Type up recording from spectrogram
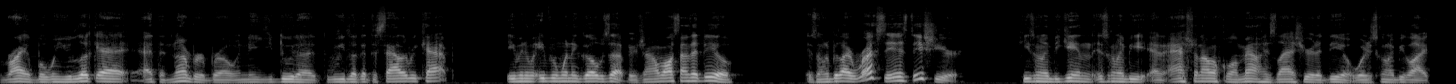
Right, but when you look at at the number, bro, and then you do that, we look at the salary cap. Even even when it goes up, if John Wall signs a deal, it's going to be like Russ is this year. He's going to be getting. It's going to be an astronomical amount his last year the deal, where it's going to be like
